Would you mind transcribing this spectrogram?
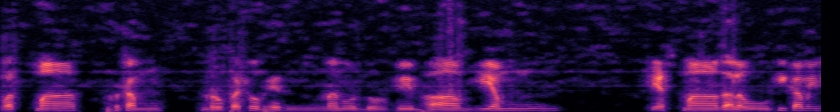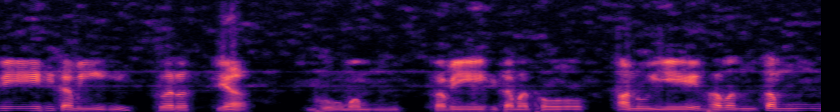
त्वत्मास्फुटम् नृपशुभिर्ननु दुर्विभाव्यम्। यस्मादलौकिकमिवेहितमीश्वरस्य भूमम् तवेहितमथो अनुये भवन्तम्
